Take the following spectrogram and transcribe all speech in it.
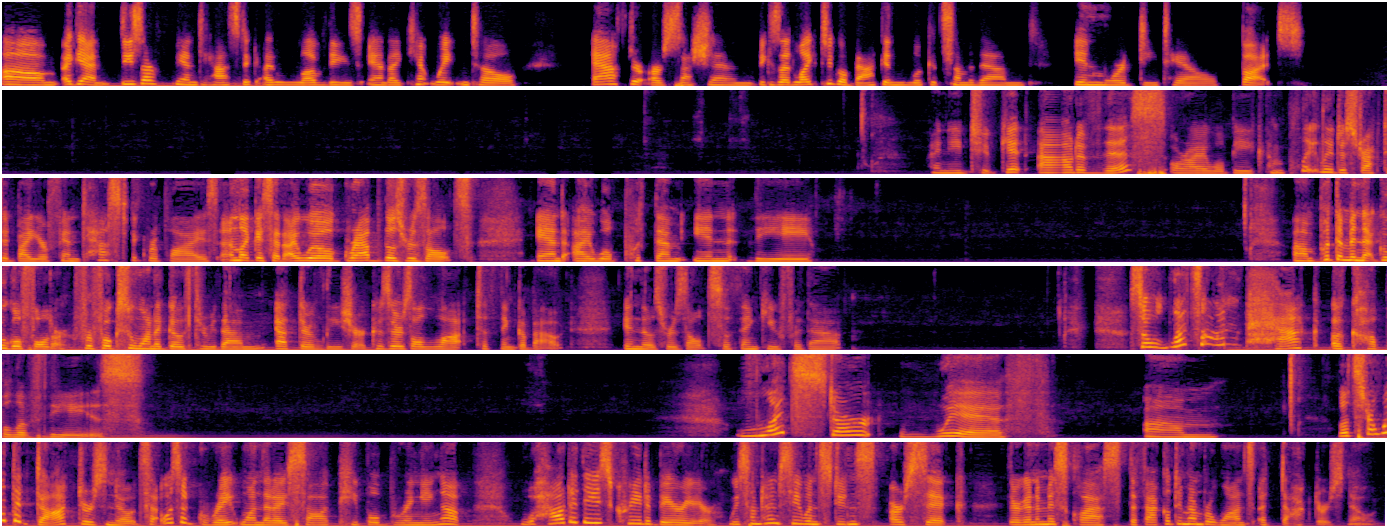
Um, again, these are fantastic. I love these and I can't wait until after our session because I'd like to go back and look at some of them in more detail. But I need to get out of this or I will be completely distracted by your fantastic replies. And like I said, I will grab those results and I will put them in the um, put them in that Google folder for folks who want to go through them at their leisure because there's a lot to think about in those results. So thank you for that. So let's unpack a couple of these. Let's start with, um, let's start with the doctor's notes. That was a great one that I saw people bringing up. How do these create a barrier? We sometimes see when students are sick, they're gonna miss class, the faculty member wants a doctor's note.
